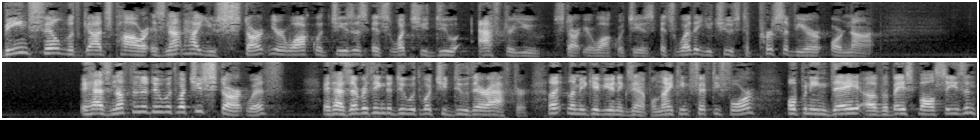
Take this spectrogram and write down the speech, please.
being filled with God's power is not how you start your walk with Jesus, it's what you do after you start your walk with Jesus. It's whether you choose to persevere or not. It has nothing to do with what you start with. It has everything to do with what you do thereafter. Let, let me give you an example. 1954, opening day of the baseball season,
